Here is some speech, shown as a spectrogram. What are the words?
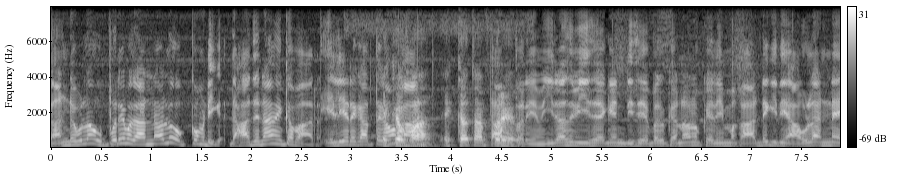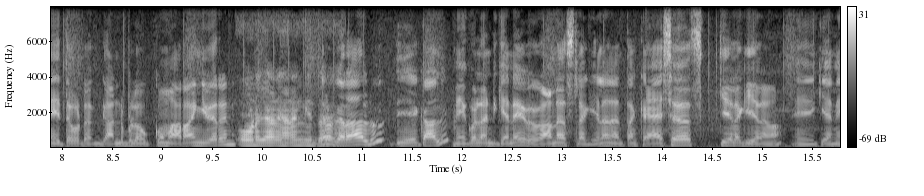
ගණ්ඩපුල උපරම ගන්නවල ඔක්කොමටික දහ දෙනා එක පාර එලියට ගත්ත එක පාර එක තත්පරය පරේ මීරස වීසකෙන් ඩිසේබල් කරනු කෙලින්ම කාඩ් ගිති අවුලන්න එතකොට ගණඩපුල ඔක්කොම අරංගිවරන ඕන ගන තර කරාලු. ඒකාල මේකොලන්ට ගැන රනස්ලා කියලා. නැතන් කෑශස් කියලා කියනවා. ඒ කියන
